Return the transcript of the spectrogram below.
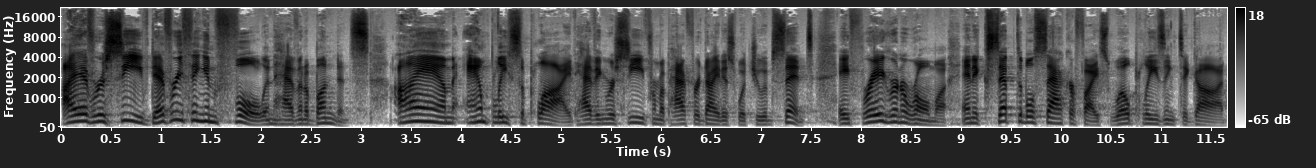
I have received everything in full and have an abundance. I am amply supplied, having received from Epaphroditus what you have sent a fragrant aroma, an acceptable sacrifice, well pleasing to God.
